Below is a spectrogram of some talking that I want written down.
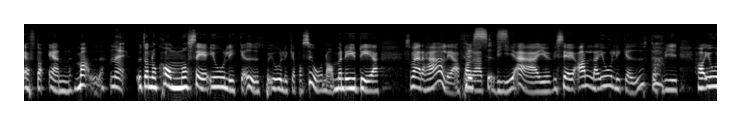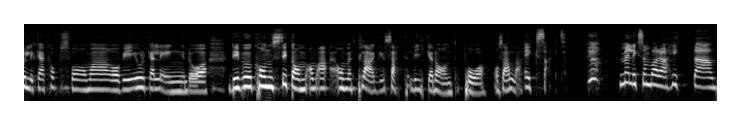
efter en mall. nej. Utan de kommer se olika ut på olika personer. Men det är ju det som är det härliga. För Precis. att vi är ju, vi ser ju alla olika ut. Och vi har olika kroppsformer och vi är olika längd. Och det vore konstigt om, om, om ett plagg satt likadant på oss alla. Exakt. Ja, men liksom bara hitta,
